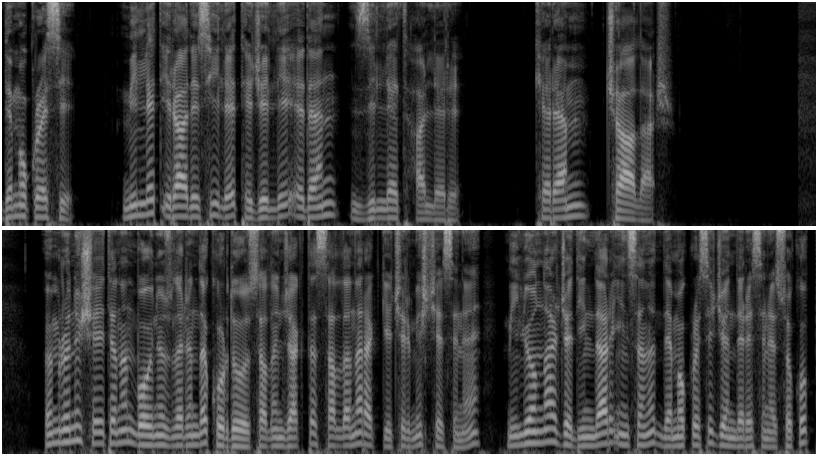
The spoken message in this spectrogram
Demokrasi, millet iradesiyle tecelli eden zillet halleri. Kerem Çağlar Ömrünü şeytanın boynuzlarında kurduğu salıncakta sallanarak geçirmişçesine, milyonlarca dindar insanı demokrasi cenderesine sokup,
